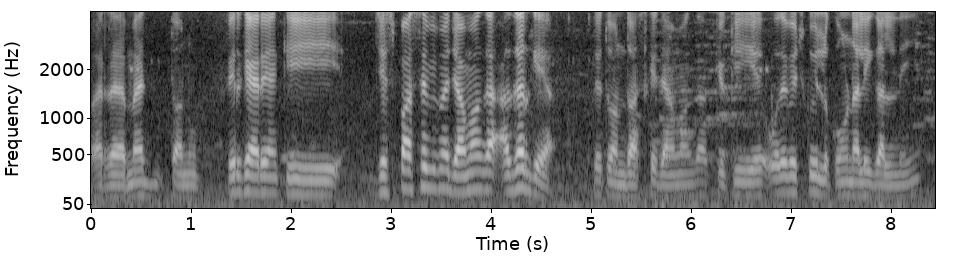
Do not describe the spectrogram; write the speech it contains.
ਪਰ ਮੈਂ ਤੁਹਾਨੂੰ ਫਿਰ ਕਹਿ ਰਿਹਾ ਕਿ ਜਿਸ ਪਾਸੇ ਵੀ ਮੈਂ ਜਾਵਾਂਗਾ ਅਗਰ ਗਿਆ ਤੇ ਤੁਹਾਨੂੰ ਦੱਸ ਕੇ ਜਾਵਾਂਗਾ ਕਿਉਂਕਿ ਉਹਦੇ ਵਿੱਚ ਕੋਈ ਲੁਕਾਉਣ ਵਾਲੀ ਗੱਲ ਨਹੀਂ ਹੈ।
